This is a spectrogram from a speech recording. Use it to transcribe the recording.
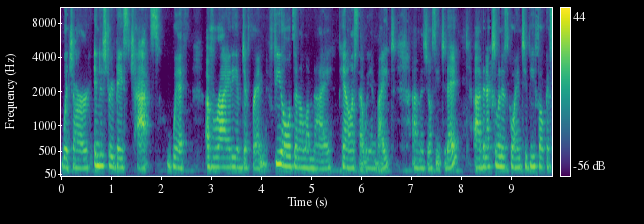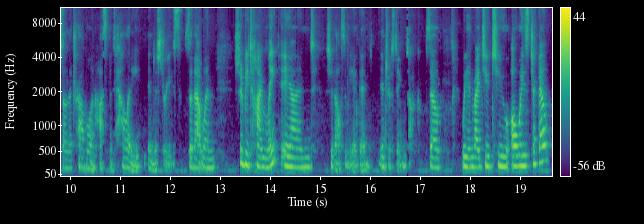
which are industry-based chats with a variety of different fields and alumni panelists that we invite, um, as you'll see today. Uh, the next one is going to be focused on the travel and hospitality industries. So that one should be timely and should also be a good, interesting talk. So we invite you to always check out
